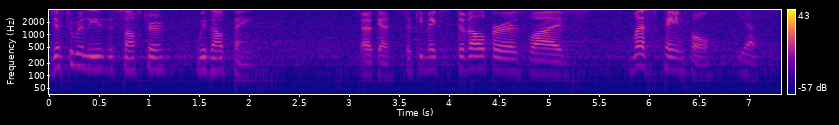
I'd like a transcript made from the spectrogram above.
just to release the software without pain. Okay, so he makes developers' lives less painful. Yes.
